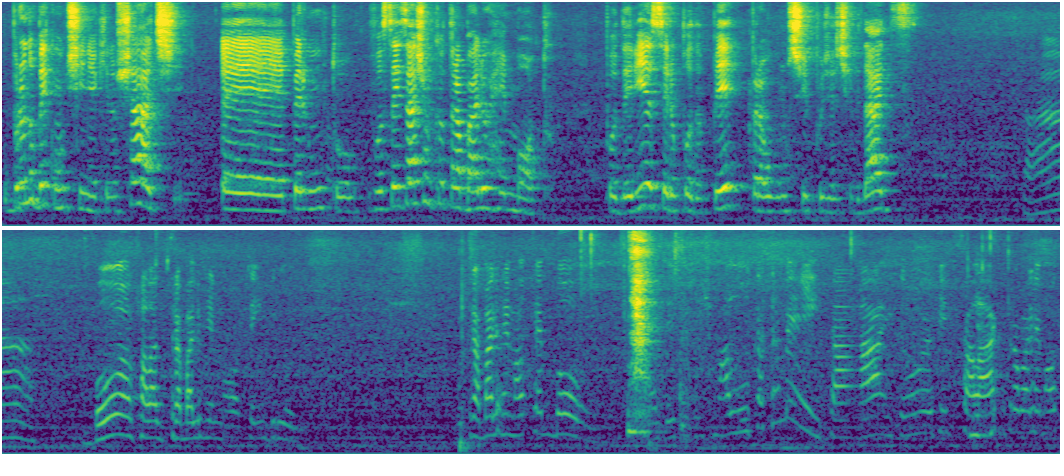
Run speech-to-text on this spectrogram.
o Bruno B. Contini aqui no chat é, perguntou: vocês acham que o trabalho remoto poderia ser o plano B para alguns tipos de atividades? Ah, boa falar do trabalho remoto, hein, Bruno? O trabalho remoto é bom, mas deixa a gente maluca também, tá? Então eu tenho que falar que o trabalho remoto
